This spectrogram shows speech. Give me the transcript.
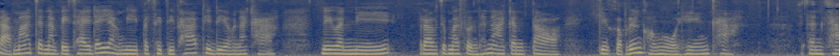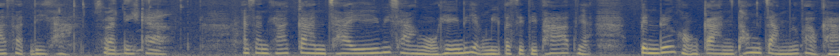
สามารถจะนำไปใช้ได้อย่างมีประสิทธิภาพทีเดียวนะคะ ในวันนี้เราจะมาสนทนากันต่อเกี่ยวกับเรื่องของโง่เฮงค่ะ อาจารย์คะสวัสดีค่ะ สวัสดีค่ะ อาจารย์คะการใช้วิชาโง่เฮงได้อย่างมีประสิทธิภาพเนี่ย เป็นเรื่องของการท่องจำหรือเปล่าคะ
